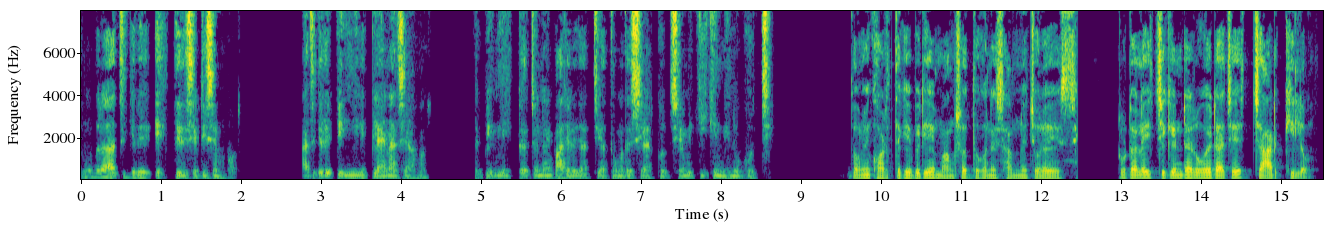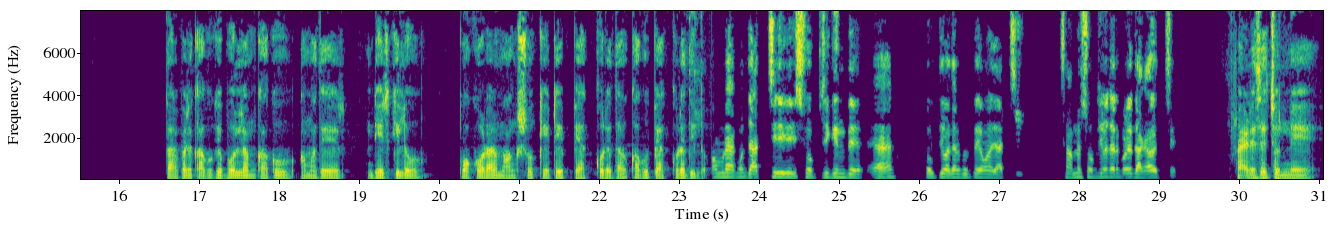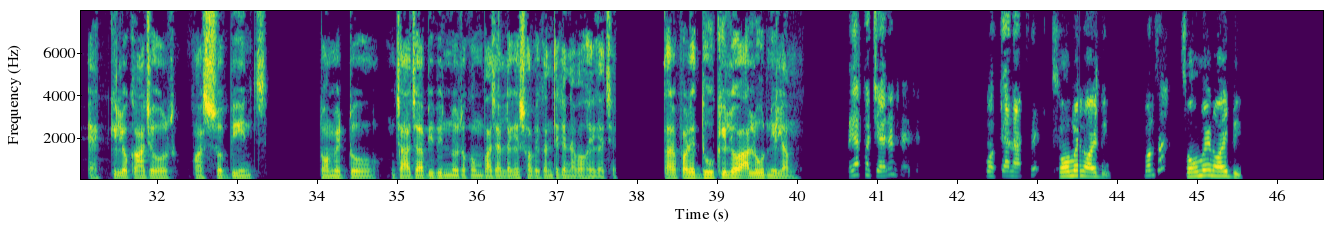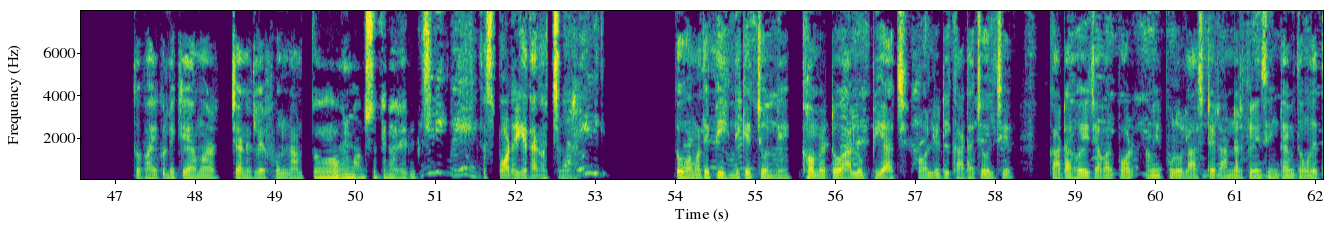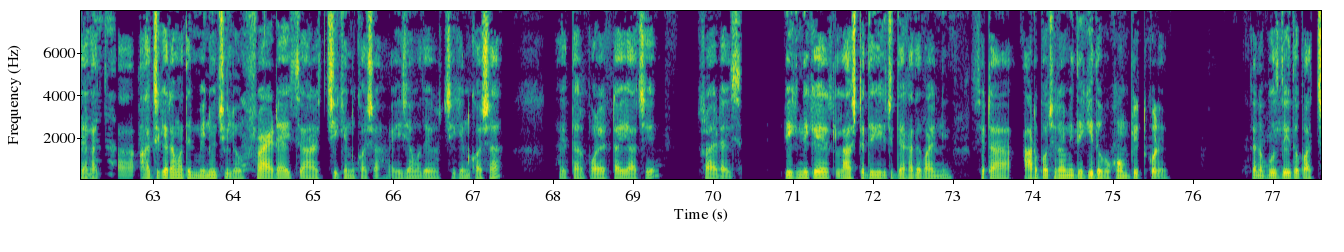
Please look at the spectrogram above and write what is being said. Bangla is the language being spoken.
বন্ধুরা আজকের একত্রিশে ডিসেম্বর। আজকের এই পিকনিকের প্ল্যান আছে আমার। পিকনিকটার জন্য আমি বাজারে যাচ্ছি আর তোমাদের শেয়ার করছি। আমি কি কি মেনু করছি? তো আমি ঘর থেকে বেরিয়ে মাংসর দোকানের সামনে চলে এসেছি। টোটাল এই চিকেনটার ওয়েট আছে চার কিলো। তারপরে কাকুকে বললাম কাকু আমাদের দেড় কিলো পকোড়ার মাংস কেটে প্যাক করে দাও। কাকু প্যাক করে দিল। আমরা এখন যাচ্ছি সবজি কিনতে হ্যাঁ? সবজি বাজার করতে আমরা যাচ্ছি। সামনে সবজি বাজার করে দেখা হচ্ছে। ফ্রাইড রাইসের জন্যে এক কিলো গাজর পাঁচশো বিনস টমেটো যা যা বিভিন্ন রকম বাজার লাগে সব এখান থেকে নেওয়া হয়ে গেছে তারপরে দু কিলো আলু নিলাম भैया आपका चैनल है वो क्या नाम है সৌমেন ওয়াইটি कौन सा সৌমেন ওয়াইটি তো ভাইকে লিখে আমার চ্যানেলের ফুল নাম তো আমার মাংস কেনা রেডি তো স্পটে গিয়ে দেখা হচ্ছে না তো আমাদের পিকনিকের জন্য টমেটো আলু পেঁয়াজ অলরেডি কাটা চলছে কাটা হয়ে যাওয়ার পর আমি পুরো লাস্টে রান্নার ফিনিশিংটা আমি তোমাদের দেখাচ্ছি। আজকের আমাদের মেনু ছিল ফ্রায়েড রাইস আর চিকেন কষা। এই যে আমাদের চিকেন কষা তারপরেরটাই তার পরেরটাই আছে ফ্রায়েড রাইস পিকনিকের লাস্টের দিকে কিছু দেখাতে পারিনি, সেটা আর বছর আমি দেখিয়ে দেবো কমপ্লিট করে। কেন বুঝতেই তো পারছ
